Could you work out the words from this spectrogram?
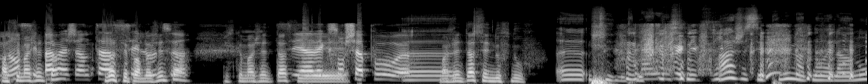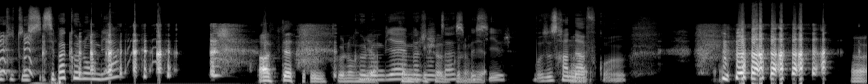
Ah, non c'est Magenta pas Magenta? Non, c'est pas. Magenta. Puisque Magenta, c'est avec son chapeau euh. Euh, Magenta, c'est Nouf Nouf. Euh, ah, je sais plus maintenant. Elle a un nom tout aussi. C'est pas Columbia Ah, peut-être, oui, Columbia. Et Magenta, c'est possible. Bon, ce sera Ouais. Naf, quoi. hein. Ouais.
